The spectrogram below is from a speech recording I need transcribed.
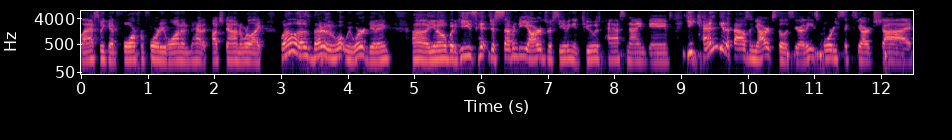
last week, had four for 41 and had a touchdown, and we're like, well, that was better than what we were getting, uh, you know. But he's hit just 70 yards receiving in two of his past nine games. He can get a thousand yards still this year. I think he's 46 yards shy.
